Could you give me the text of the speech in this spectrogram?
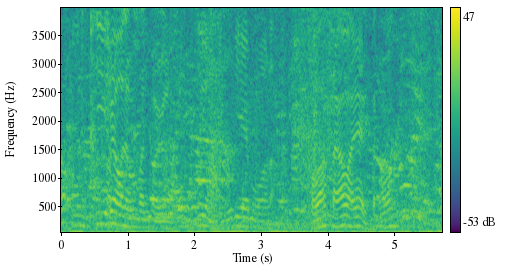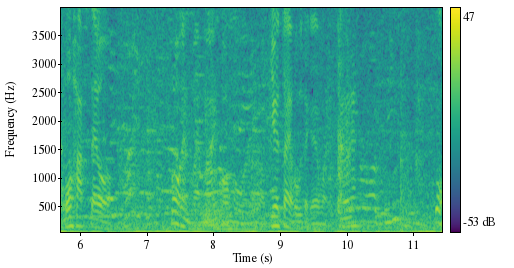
我唔知啊。跟住我就會問佢啊。我唔知啊，冇 D M 我啦。好啦，大家揾一嚟食啦，好 hard sell 喎。不過我哋唔係買廣告嘅，呢個真係好食嘅，因為。哇！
